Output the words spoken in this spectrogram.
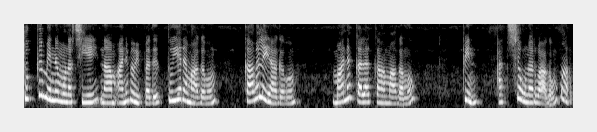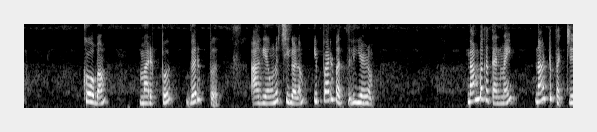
துக்கம் என்னும் உணர்ச்சியை நாம் அனுபவிப்பது துயரமாகவும் கவலையாகவும் மனக்கலக்கமாகவும் பின் அச்ச உணர்வாகவும் மாறும். கோபம் மறுப்பு வெறுப்பு ஆகிய உணர்ச்சிகளும் இப்பருவத்தில் எழும். நம்பகத்தன்மை நாட்டுப்பற்று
